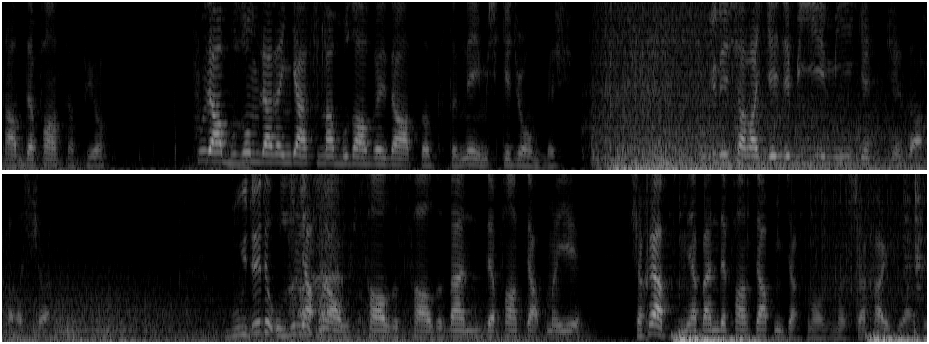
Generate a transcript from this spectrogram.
Tamam defans yapıyor. Full abi bu zombilerden gelsin ben bu dalgayı da atlatırım. Neymiş gece 15. Bugün inşallah gece bir 20'yi geçeceğiz arkadaşlar. Bu videoyu da uzun yapmaya aldı. Saldı saldı. Ben defans yapmayı şaka yaptım ya. Ben defans yapmayacaktım aslında. Şakaydı ya bu.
